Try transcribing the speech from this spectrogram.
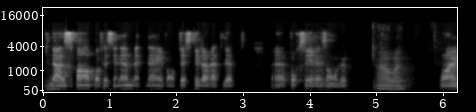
Puis dans le sport professionnel, maintenant, ils vont tester leurs athlètes euh, pour ces raisons-là. Ah ouais. Ouais.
